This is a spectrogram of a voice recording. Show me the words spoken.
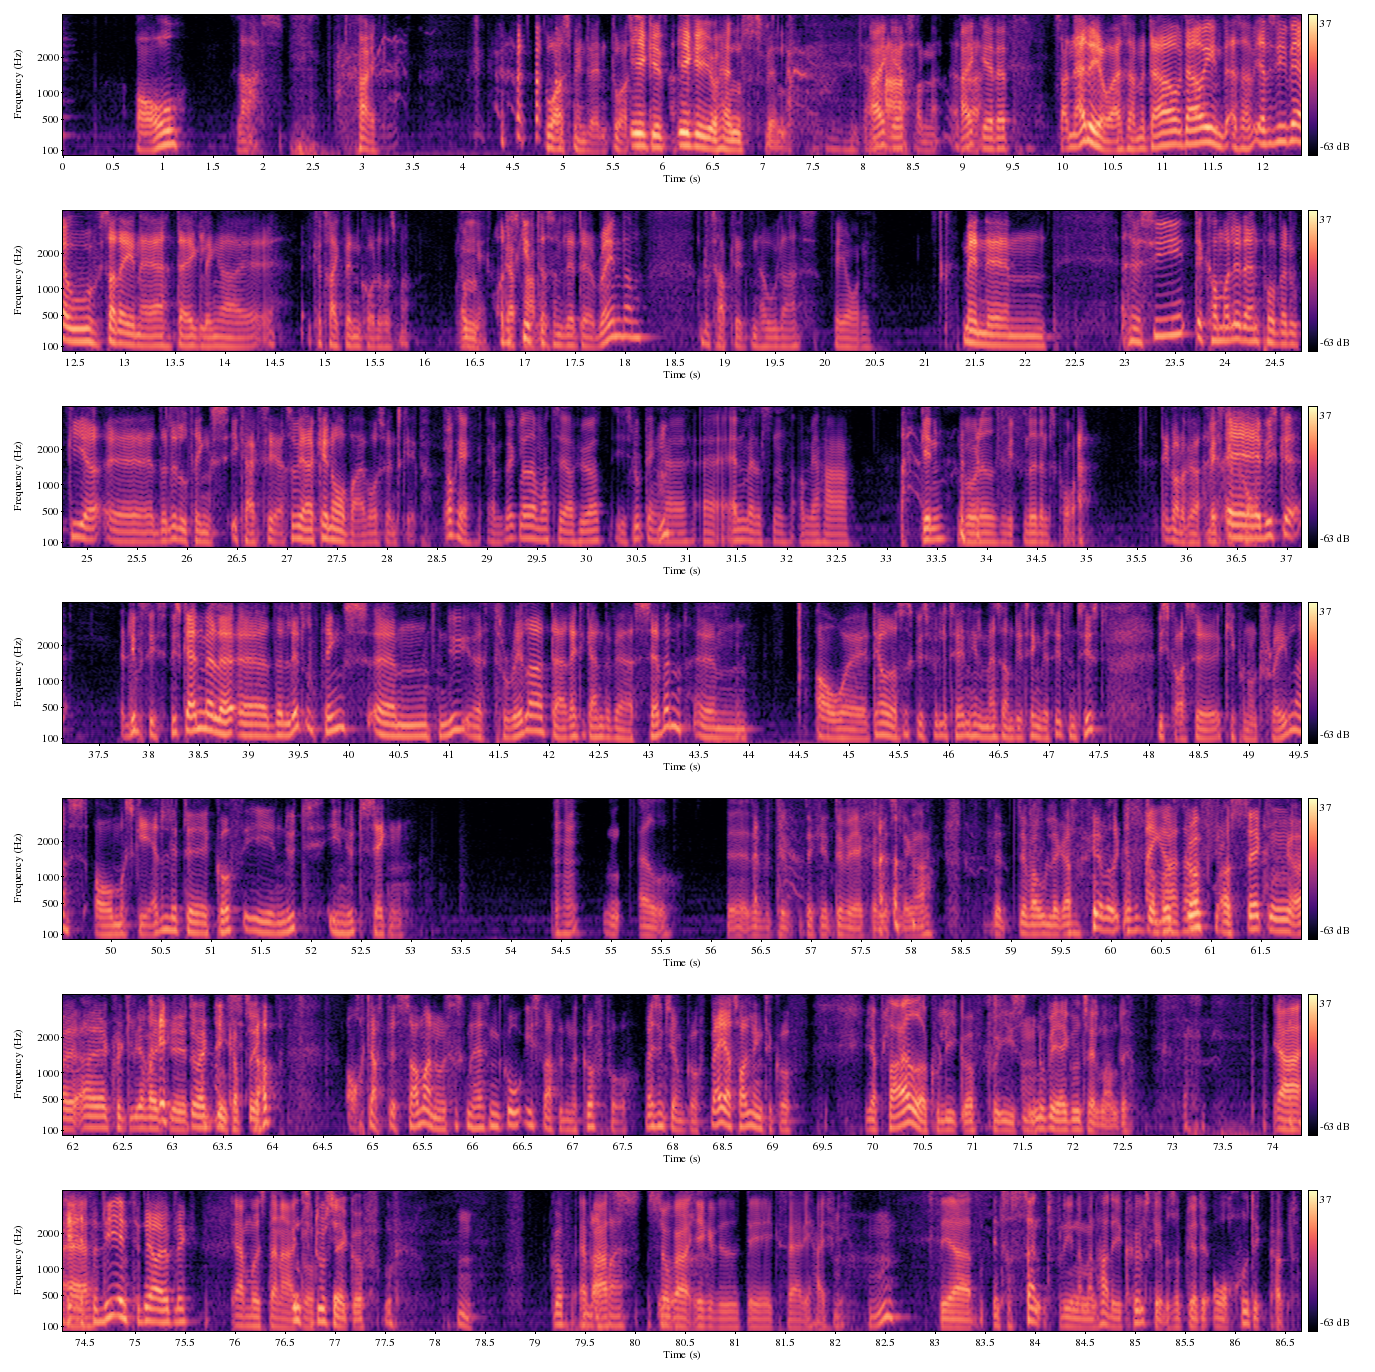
Og Lars. Hej. Du er også min ven. Du er også Ikke, ikke Johans ven. Ja, I get, sådan, altså, I get it. Sådan er det jo, altså. Men der er jo, der er jo en, altså, jeg vil sige, hver uge, så er der en af jer, der ikke længere øh, kan trække vennekortet hos mig. Okay. Og det skifter sådan lidt uh, random, og du tabte lidt den her uge, Lars. Det er i orden. Men øhm, altså jeg vil sige, det kommer lidt an på, hvad du giver uh, The Little Things i karakter. Så vil jeg genoverveje vores venskab. Okay, jamen det glæder jeg mig til at høre i slutningen mm. af, af anmeldelsen, om jeg har genvundet mit medlemskort. Det er godt at høre. Uh, vi skal, lige præcis, vi skal anmelde uh, The Little Things, um, ny uh, thriller, der rigtig gerne vil være Seven. Um, og øh, derudover så skal vi selvfølgelig tale en hel masse om de ting, vi har set siden sidst. Vi skal også øh, kigge på nogle trailers, og måske er det lidt øh, guf i nyt, i nyt sækken. Mm-hmm. Ad. Det, det, det, det, det, det vil jeg ikke være med til længere. Det, det var ulækkert. Jeg ved ikke, hvorfor du springer var guf og sækken, og, og jeg kunne ikke lide, jeg var ikke, det var ikke min kop te. Stop. Åh, oh, der er også blevet sommer nu, så skal man have sådan en god isvaffel med guf på. Hvad synes I om guf? Hvad er jeres holdning til guf? Jeg plejede at kunne lide guf på isen. Mm. Nu vil jeg ikke udtale mig om det. Jeg, Okay, er, altså lige indtil det øjeblik. jeg er modstander af Indtil guf. du sagde guf. Guf er bare sukker, ikke hvide. Det er ikke særlig high Hmm. Det er interessant, fordi når man har det i køleskabet, så bliver det overhovedet ikke koldt.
